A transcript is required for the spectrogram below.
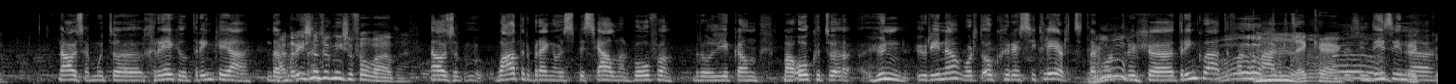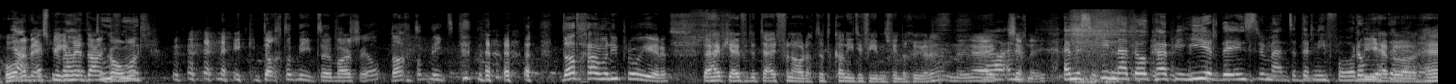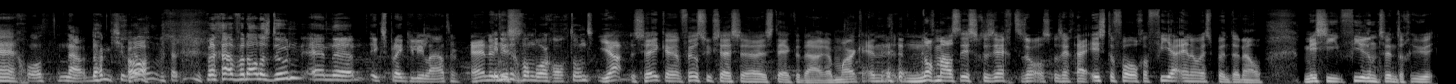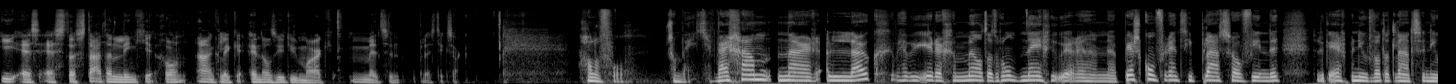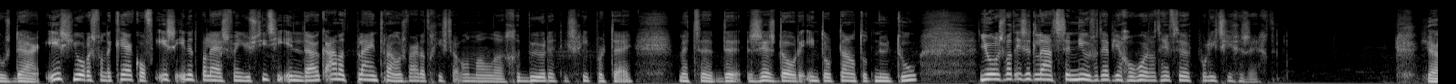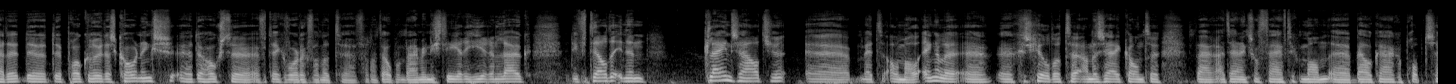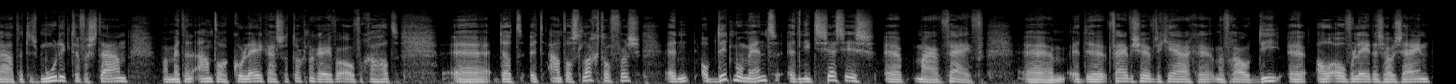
Nou, ze moeten geregeld drinken, ja. Maar er is natuurlijk niet zoveel water. Nou, ze, water brengen we speciaal naar boven. Ik bedoel, je kan, maar ook het, eh, hun urine wordt ook gerecycleerd. Daar wordt terug eh, drinkwater van gemaakt. Mm, lekker. Dus in die zin... Ik eh, hoor ja, een experiment aankomen. toevoer. nee, ik dacht het niet, uh, Marcel. Dacht het niet. dat gaan we niet proberen. Daar heb je even de tijd voor nodig. Dat kan niet in 24 uur, hè? Nee, nee nou, zeg nee. En misschien net ook heb je hier de instrumenten er niet voor. Om Die hebben we. Hè, god. Nou, dankjewel. Oh. We gaan van alles doen en uh, ik spreek jullie later. En in ieder geval morgenochtend. Ja, zeker. Veel succes, uh, sterkte daar, Mark. En nogmaals, het is gezegd, zoals gezegd, hij is te volgen via nos.nl. Missie 24 uur ISS. Daar staat een linkje. Gewoon aanklikken en dan u Mark met zijn plastic zak. Half vol. Zo'n beetje. Wij gaan naar Luik. We hebben u eerder gemeld dat rond 9 uur een eh, persconferentie plaats zou vinden. Ik erg benieuwd wat het laatste nieuws daar is. Joris van der Kerkhof is in het Paleis van Justitie in Luik. Aan het plein trouwens, waar dat gisteren allemaal uh, gebeurde. Die schietpartij met uh, de zes doden in totaal tot nu toe. Joris, wat is het laatste nieuws? Wat heb je gehoord? Wat heeft de politie gezegd? Ja, de, de, procureur des Konings, de hoogste vertegenwoordiger van het, van het Openbaar Ministerie hier in Luik... die vertelde in een klein zaaltje met allemaal engelen geschilderd aan de zijkanten... waar uiteindelijk zo'n 50 man bij elkaar gepropt zaten. Het is moeilijk te verstaan, maar met een aantal collega's er toch nog even over gehad... dat het aantal slachtoffers op dit moment niet zes is, maar vijf. Ehm, de 75-jarige mevrouw die al overleden zou zijn...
